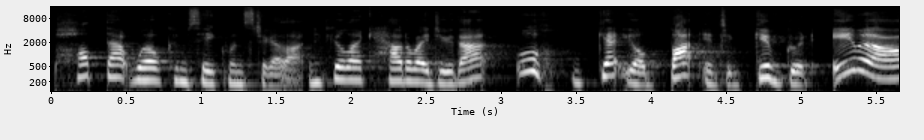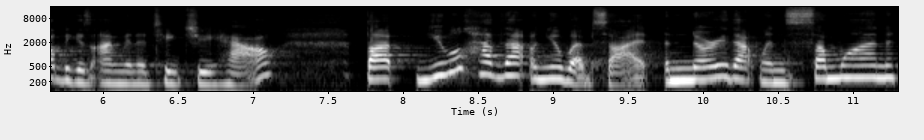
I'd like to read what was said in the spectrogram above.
pop that welcome sequence together. And if you're like, how do I do that? Oh, get your butt into Give Good Email because I'm going to teach you how. But you will have that on your website and know that when someone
